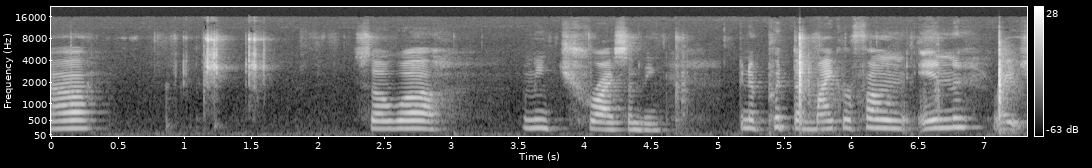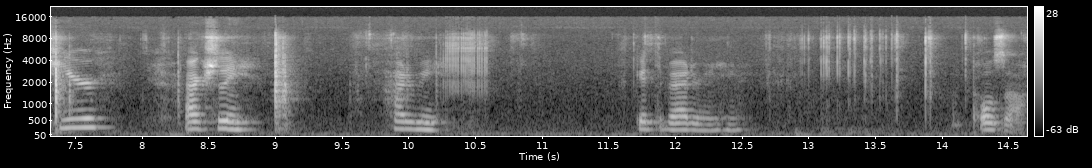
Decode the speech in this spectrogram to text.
Uh, so uh, let me try something. I'm gonna put the microphone in right here. Actually, how do we get the battery in here? Pulls off.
